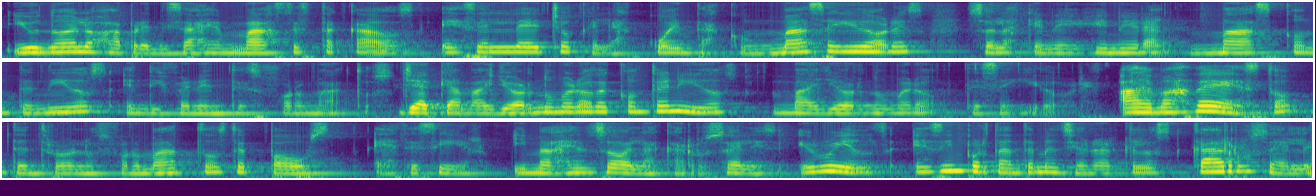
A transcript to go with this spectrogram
Y uno de los aprendizajes más destacados es el hecho que las cuentas con más seguidores son las que generan más contenidos en diferentes formatos, ya que a mayor número de contenidos, mayor número de seguidores. Además de esto, dentro de los formatos de post, es decir, imagen sola, carruseles y reels, es importante mencionar que los carruseles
